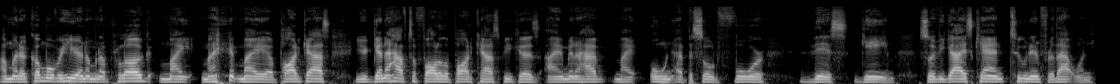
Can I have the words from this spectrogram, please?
I'm gonna come over here and I'm gonna plug my my my uh, podcast. You're gonna have to follow the podcast because I'm gonna have my own episode for this game. So if you guys can tune in for that one.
